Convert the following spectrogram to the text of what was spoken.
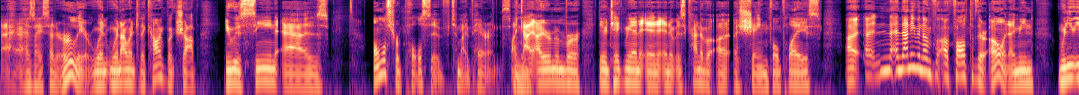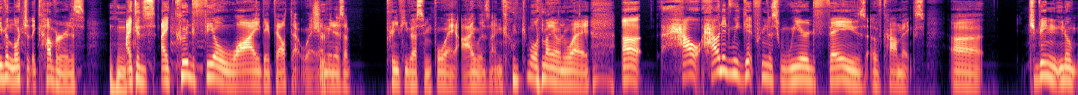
as I said earlier, when when I went to the comic book shop, it was seen as almost repulsive to my parents. Like mm-hmm. I, I, remember they would take me in, and, and it was kind of a, a shameful place, uh, and not even a, a, fault of their own. I mean, when you even looked at the covers, mm-hmm. I could I could feel why they felt that way. Sure. I mean, as a prepubescent boy, I was uncomfortable in my own way. Uh, how how did we get from this weird phase of comics uh, to being, you know,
